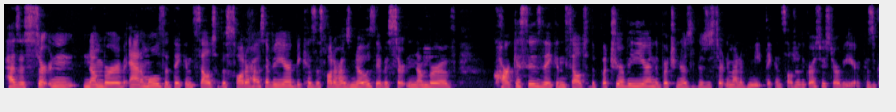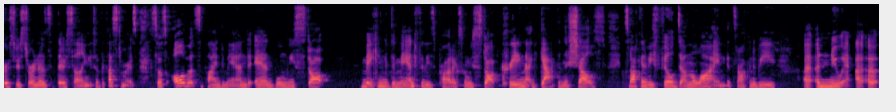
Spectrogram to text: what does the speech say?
has a certain number of animals that they can sell to the slaughterhouse every year because the slaughterhouse knows they have a certain number of carcasses they can sell to the butcher every year and the butcher knows that there's a certain amount of meat they can sell to the grocery store every year because the grocery store knows that they're selling it to the customers. So it's all about supply and demand and when we stop making a demand for these products when we stop creating that gap in the shelf it's not going to be filled down the line. It's not going to be a, a new a, a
